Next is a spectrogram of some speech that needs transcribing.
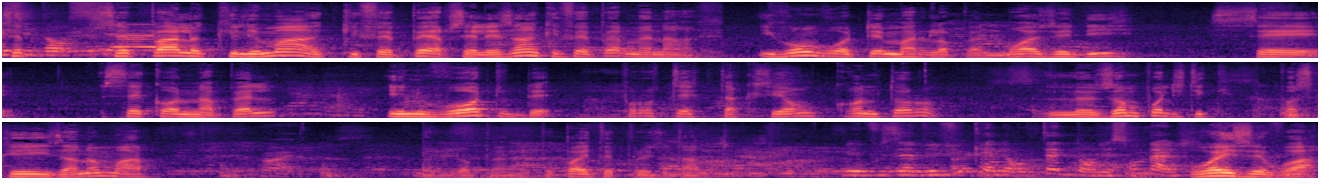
c'est- pas le climat qui fait peur, c'est les gens qui font peur maintenant. Ils vont voter Marine Le Pen. Moi, je dis, c'est ce qu'on appelle une vote de protection contre les hommes politiques. Parce qu'ils en ont marre. Marine Le Pen ne peut pas être présidente. Mais vous avez vu qu'elle est en tête dans les sondages. Oui, je vois.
